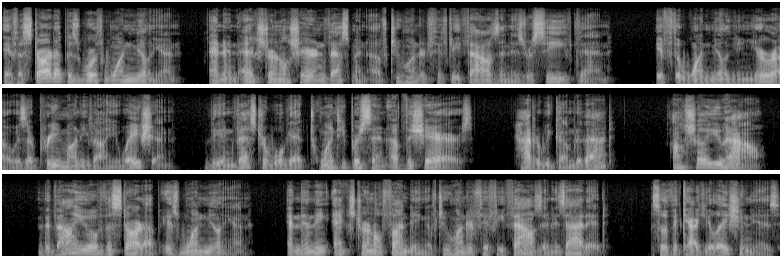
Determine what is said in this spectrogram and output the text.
If a startup is worth 1 million and an external share investment of 250,000 is received then, if the 1 million euro is a pre-money valuation, the investor will get 20% of the shares. How did we come to that? I'll show you how. The value of the startup is 1 million, and then the external funding of 250,000 is added. So the calculation is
